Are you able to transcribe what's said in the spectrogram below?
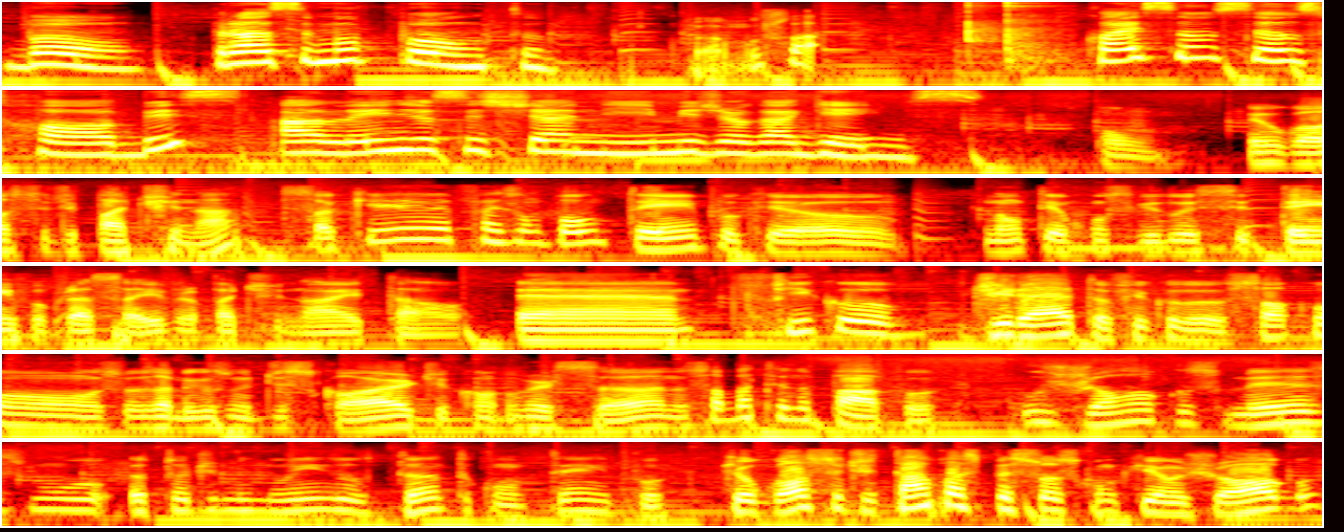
Bom, próximo ponto. Vamos lá. Quais são seus hobbies, além de assistir anime e jogar games? Bom, eu gosto de patinar, só que faz um bom tempo que eu não tenho conseguido esse tempo para sair para patinar e tal. É, fico direto, eu fico só com os meus amigos no Discord, conversando, só batendo papo. Os jogos mesmo, eu tô diminuindo tanto com o tempo que eu gosto de estar com as pessoas com quem eu jogo,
